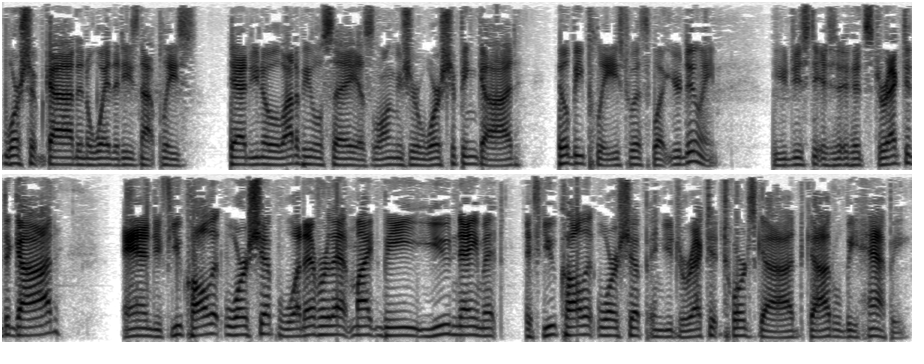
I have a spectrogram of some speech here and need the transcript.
worship God in a way that he's not pleased. Dad, you know, a lot of people say as long as you're worshiping God, he'll be pleased with what you're doing. You just if it's directed to God, and if you call it worship, whatever that might be, you name it, if you call it worship and you direct it towards God, God will be happy.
